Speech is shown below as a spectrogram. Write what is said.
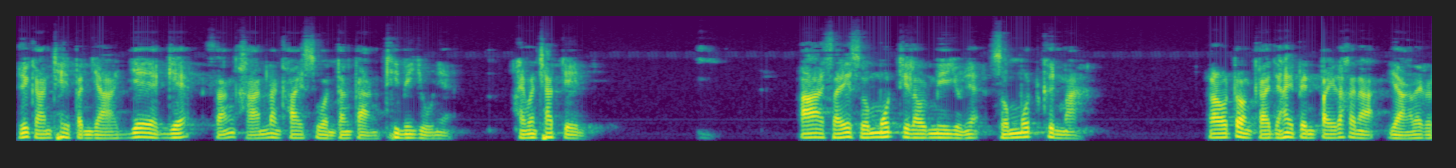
หรือการใช้ปัญญาแยกแยะสังขารร่างกายส่วนต่าง ๆ ที่มีอยู่เนี่ย ให้มันชัดเจน อาศัยสมมุติที่เรามีอยู่เนี่ย สมมุติขึ้นมา เราต้องการจะให้เป็นไปลักษณะอย่างไรก็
